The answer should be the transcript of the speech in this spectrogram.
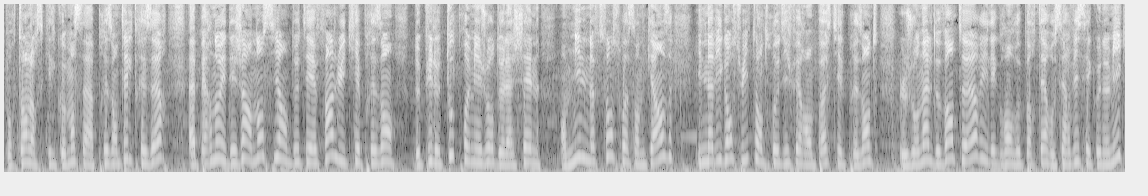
Pourtant, lorsqu'il commence à présenter le Trésor, Pernaud est déjà un ancien de TF1, lui qui est présent depuis le tout premier jour de la chaîne en 1975. Il navigue ensuite entre différents postes. Il présente le journal de 20 heures. Il est grand reporter au service économique.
